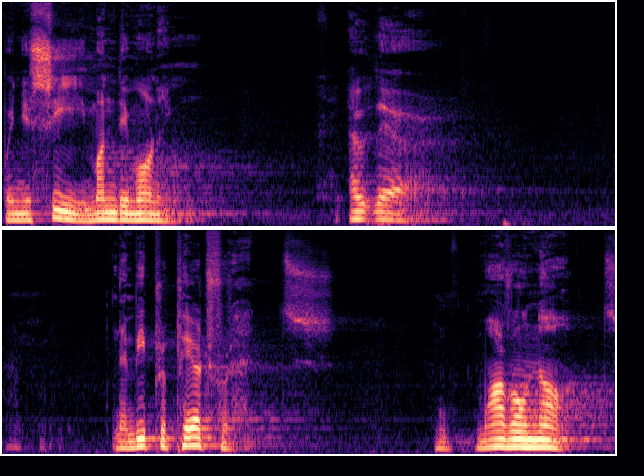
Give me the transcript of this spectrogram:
when you see Monday morning out there, then be prepared for it. Marvel not.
